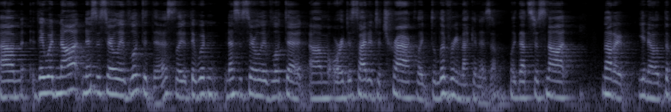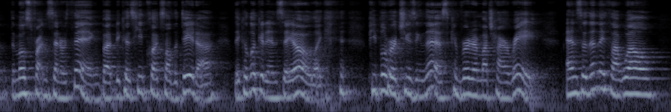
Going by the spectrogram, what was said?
Um, they would not necessarily have looked at this. They, they wouldn't necessarily have looked at um, or decided to track like delivery mechanism. Like that's just not not a you know the, the most front and center thing but because he collects all the data they could look at it and say oh like people who are choosing this convert at a much higher rate. And so then they thought well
